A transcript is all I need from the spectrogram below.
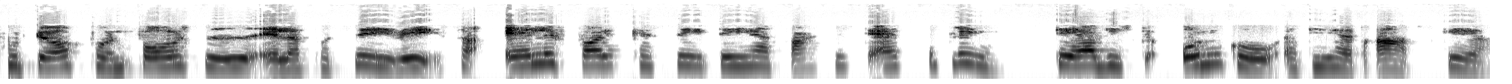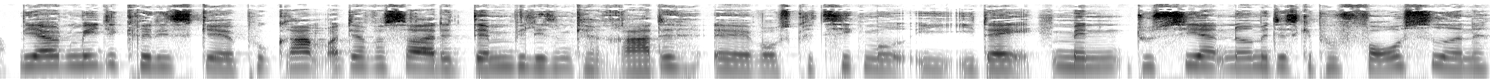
putte det op på en forside eller på tv, så alle folk kan se, at det her faktisk er et problem det er, at vi skal undgå, at de her drab sker. Vi er jo et mediekritisk øh, program, og derfor så er det dem, vi ligesom kan rette øh, vores kritik mod i, i dag. Men du siger noget med, at det skal på forsiderne.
